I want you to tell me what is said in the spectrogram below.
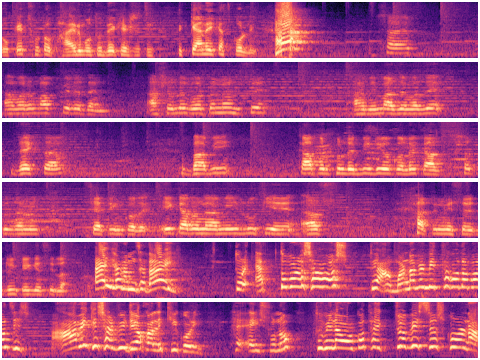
তোকে ছোট ভাইয়ের মতো দেখে এসেছি। তুই কেন এই কাজ করলি? হ্যাঁ? সাহেব, আমার মাফ করে দেন। আসলে ঘটনা হচ্ছে আমি মাঝে মাঝে দেখতাম ভাবি কাপড় খুলে ভিডিও করে কাজ সাথে জানি সেটিং করে। এই কারণে আমি লুকিয়ে আজ খাটের নিচে ঢুকে গেছিলাম। এই হারামজাদা এই! তোর এত বড় সাহস তুই আমার নামে মিথ্যা কথা বলছিস? আমি কিসের ভিডিও কলে কি করি? এই শোনো তুমি না ওর কথা একটু বিশ্বাস করো না।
